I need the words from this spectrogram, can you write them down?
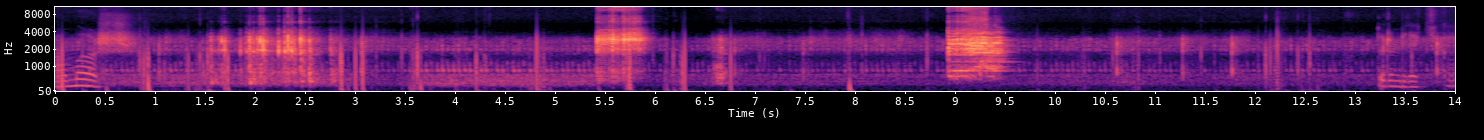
Hamur. Durun bir dakika.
